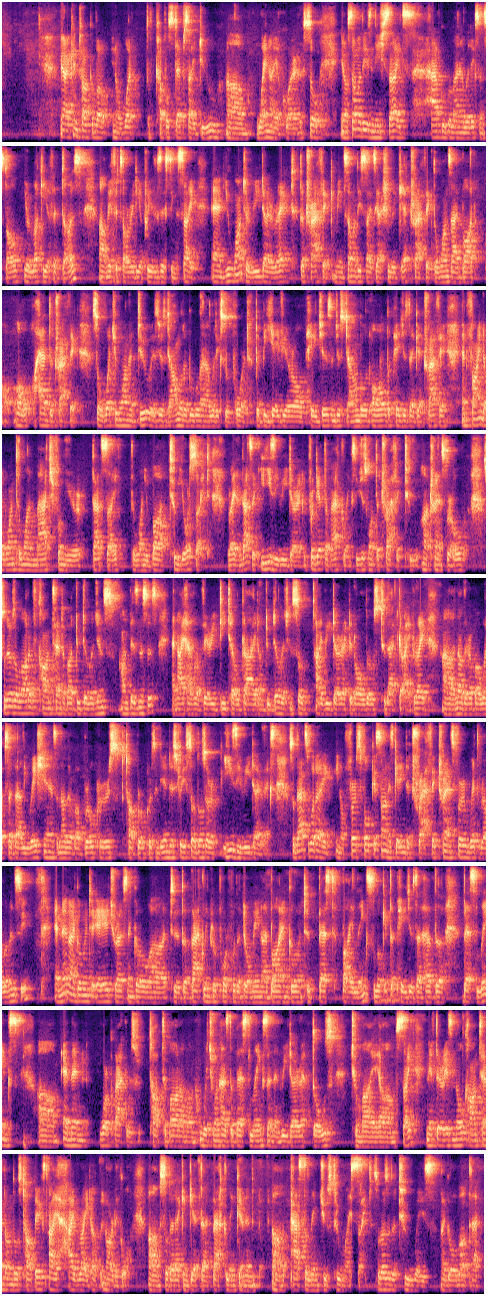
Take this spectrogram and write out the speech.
Yeah, I can talk about you know what the couple steps I do um, when I acquire. So, you know, some of these niche sites have Google Analytics installed. You're lucky if it does, um, if it's already a pre-existing site, and you want to redirect the traffic. I mean, some of these sites actually get traffic. The ones I bought all had the traffic. So what you want to do is just download a Google Analytics report, the behavioral pages, and just download all the pages that get traffic and find a one-to-one match from your that site, the one you bought, to your site, right? And that's an easy redirect. Forget the backlinks. You just want the traffic to uh, transfer over. So there was a lot of content about due diligence on businesses, and I have a very detailed guide on due diligence. So I redirected all those to that guide, right? Uh, another about website valuations, another about brokers, top brokers in the industry. So those are easy redirects. So that's what I, you know, first focus on is getting the traffic transfer with relevancy, and then I go into Ahrefs and go uh, to the backlink report for the domain I bought and go into best by links, look at the pages that have the best links, um, and then work backwards top to bottom on which one has the best links and then redirect those to my um, site. And if there is no content on those topics, I, I write up an article um, so that I can get that backlink and then uh, pass the link juice through my site. So those are the two ways I go about that.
